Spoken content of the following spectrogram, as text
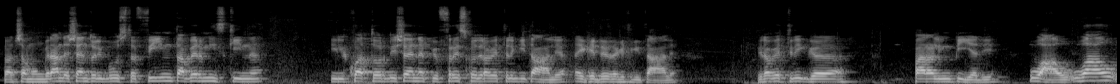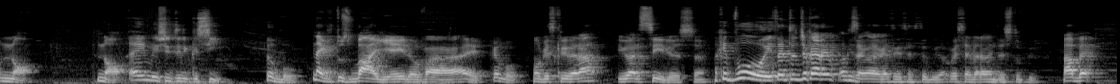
Facciamo un grande 100 di boost finta per Miskin. Il 14enne più fresco di Rocket League Italia. Eh, che di Rocket League Italia. Di Rocket League Paralimpiadi. Wow, wow, no. No, e invece ti dico sì. Cabù. Non è che tu sbagli e lo fa. Eh, cabù. Mo che scriverà? You are serious. Ma che vuoi? A giocare. Ma questa ragazzi che sei stupido. Questo è veramente stupido. Vabbè.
